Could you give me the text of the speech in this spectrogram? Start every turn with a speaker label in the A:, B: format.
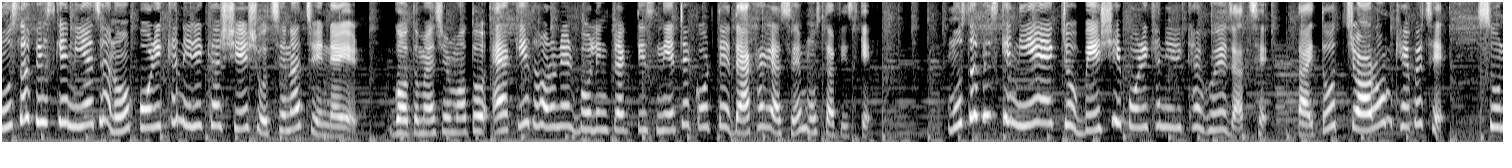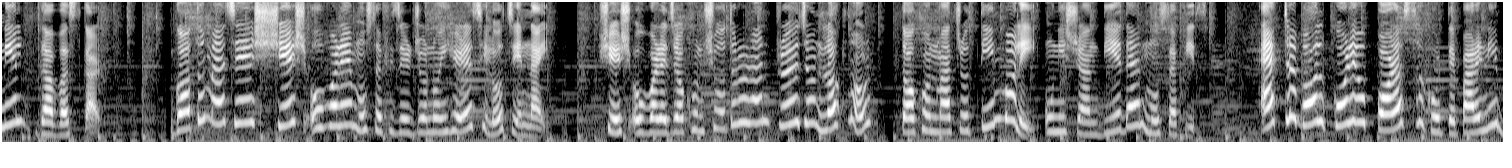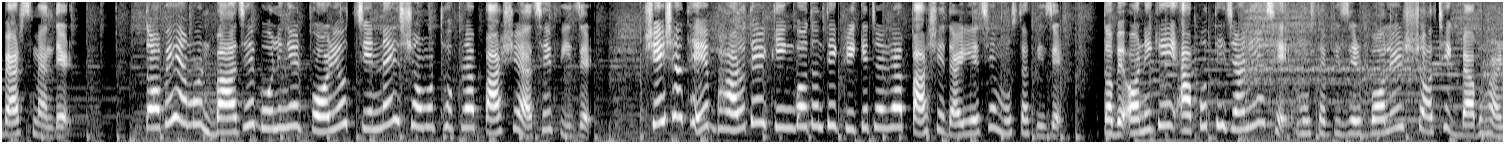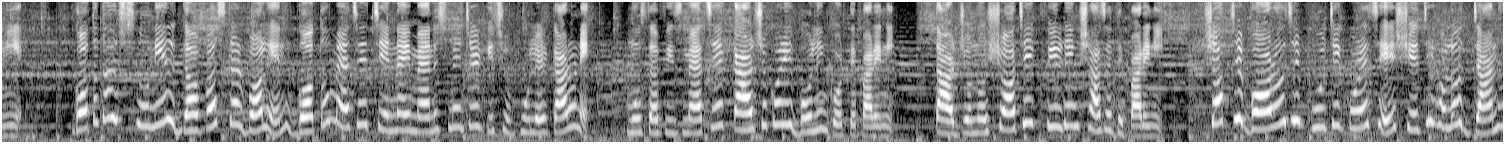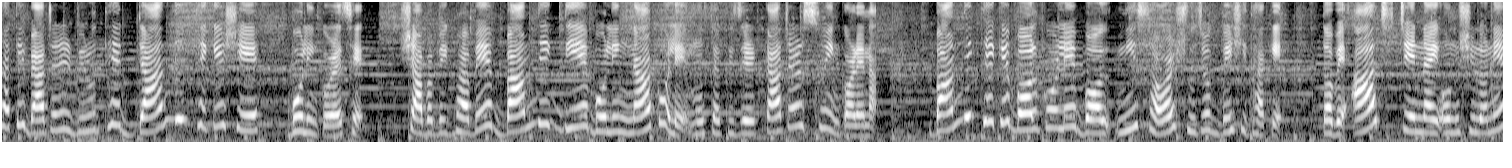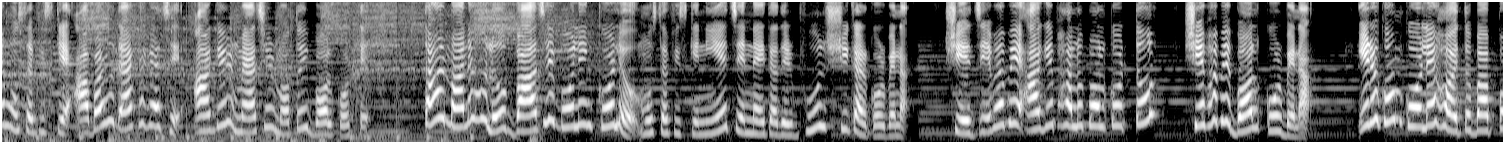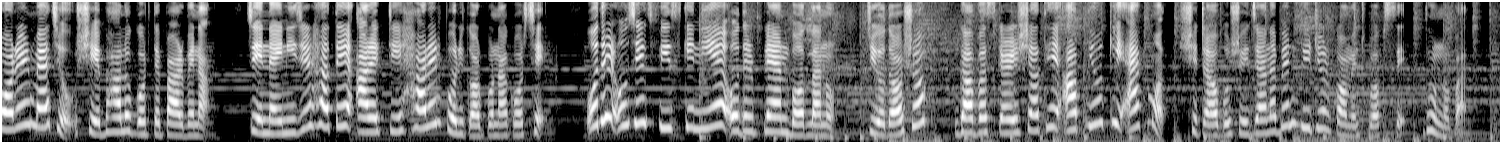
A: মুস্তাফিজকে নিয়ে যেন পরীক্ষা নিরীক্ষা শেষ হচ্ছে না চেন্নাইয়ের। গত ম্যাচের মতো একই ধরনের বোলিং প্র্যাকটিস নেটে করতে দেখা গেছে মুস্তাফিজকে। মুস্তাফিজকে নিয়ে একটু বেশি পরীক্ষা নিরীক্ষা হয়ে যাচ্ছে, তাই তো চরম খেপেছে সুনীল গাভাস্কার। গত ম্যাচে শেষ ওভারে মুস্তাফিজের জন্যই হেরেছিল চেন্নাই। শেষ ওভারে যখন সতেরো রান প্রয়োজন লখনৌর, তখন মাত্র তিন বলেই উনিশ রান দিয়ে দেন মুস্তাফিজ। একটা বল করেও পরাস্ত করতে পারেনি ব্যাটসম্যানদের। তবে এমন বাজে বোলিংয়ের পরেও চেন্নাই সমর্থকরা পাশে আছে ফিজের। সেই সাথে ভারতের কিংবদন্তি ক্রিকেটাররা পাশে দাঁড়িয়েছে মুস্তাফিজের। তবে অনেকেই আপত্তি জানিয়েছে মুস্তাফিজের বলের সঠিক ব্যবহার নিয়ে। গতকাল সুনীল গাভাস্কার বলেন, গত ম্যাচে চেন্নাই ম্যানেজমেন্টের কিছু ভুলের কারণে মুস্তাফিজ ম্যাচে কার্যকরী বোলিং করতে পারেনি। তার জন্য সঠিক ফিল্ডিং সাজাতে পারেনি। সবচেয়ে বড় যে ভুলটি করেছে সেটি হলো ডানহাতি ব্যাটারের বিরুদ্ধে ডান দিক থেকে সে বোলিং করেছে। স্বাভাবিকভাবে বাম দিক দিয়ে বোলিং না করলে মুস্তাফিজের কাটার সুইং করে না। বাম দিক থেকে বল করলে বল মিস হওয়ার সুযোগ বেশি থাকে। তবে আজ চেন্নাই অনুশীলনে মুস্তাফিজকে আবারও দেখা গেছে আগের ম্যাচের মতোই বল করতে। তার মানে হলো বাজে বোলিং করলেও মুস্তাফিজকে নিয়ে চেন্নাই তাদের ভুল স্বীকার করবে না। সে যেভাবে আগে ভালো বল করত সেভাবে বল করবে না। এরকম করলে হয়তো বা পরের ম্যাচেও সে ভালো করতে পারবে না। চেন্নাই নিজের হাতে আরেকটি হারের পরিকল্পনা করছে। ওদের উচিত ফিসকে নিয়ে ওদের প্ল্যান বদলানো। প্রিয় দর্শক, গাভাস্কারের সাথে আপনিও কি একমত? সেটা অবশ্যই জানাবেন ভিডিওর কমেন্ট বক্সে। ধন্যবাদ।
